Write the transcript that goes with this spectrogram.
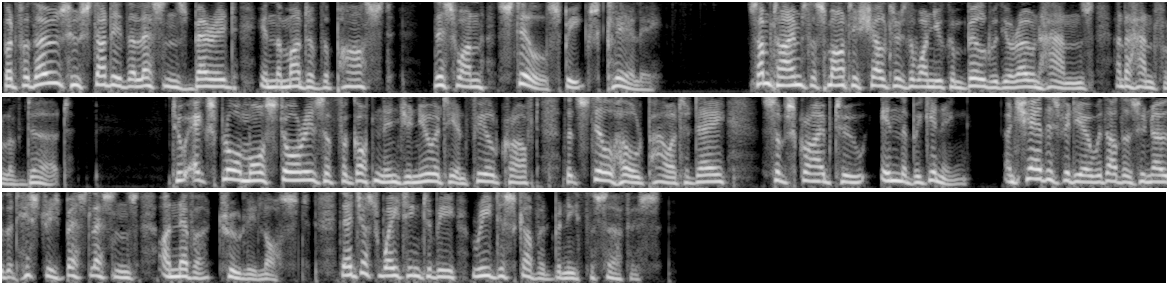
But for those who study the lessons buried in the mud of the past, this one still speaks clearly. Sometimes the smartest shelter is the one you can build with your own hands and a handful of dirt. To explore more stories of forgotten ingenuity and fieldcraft that still hold power today, subscribe to In the Beginning, and share this video with others who know that history's best lessons are never truly lost. They're just waiting to be rediscovered beneath the surface.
